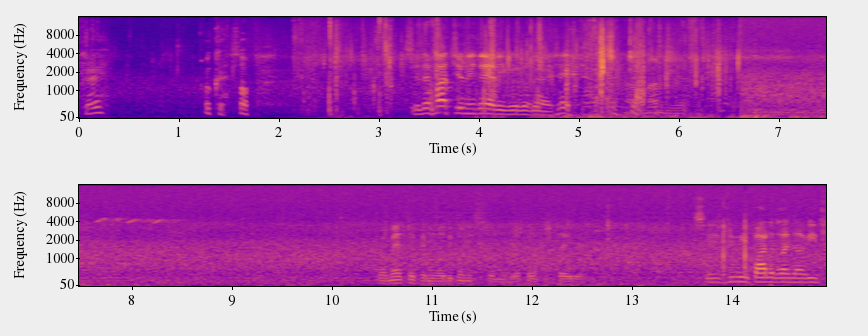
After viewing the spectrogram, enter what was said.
Ok. Ok, stop. Siete fatti un'idea di quello che è, sì. Mamma mia. Prometto che non lo dico a nessuno, io te l'ho fatta io. Siete i primi pane della mia vita.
